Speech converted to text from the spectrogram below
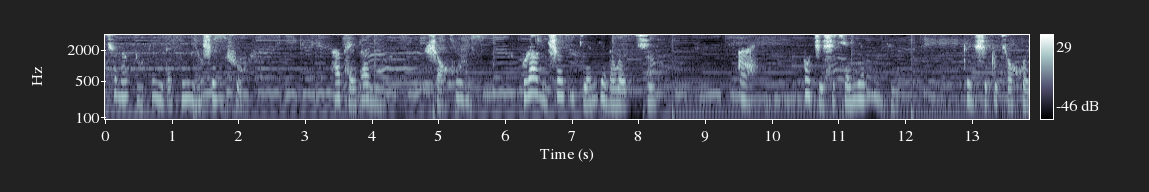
却能走进你的心灵深处。他陪伴你，守护你，不让你受一点点的委屈。爱，不只是甜言蜜语，更是不求回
